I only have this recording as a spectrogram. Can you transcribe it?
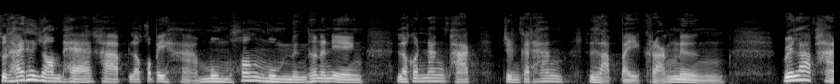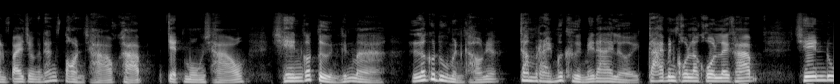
สุดท้ายเธอยอมแพ้ครับ แล้วก็ไปหามุมห้องมุมหนึ่งเท่านั้นเอง แล้วก็นั่งพักจนกระทั่งหลับไปอีกครั้งหนึ่ง เวลาผ่านไปจนกระทั่งตอนเช้าครับ เจ็ดโมงเช้าเชนก็ตื่นขึ้นมา แล้วก็ดูเหมือนเขาเนี่ยจำอะไรเมื่อคืนไม่ได้เลย กลายเป็นคนละคนเลยครับ เชนดู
